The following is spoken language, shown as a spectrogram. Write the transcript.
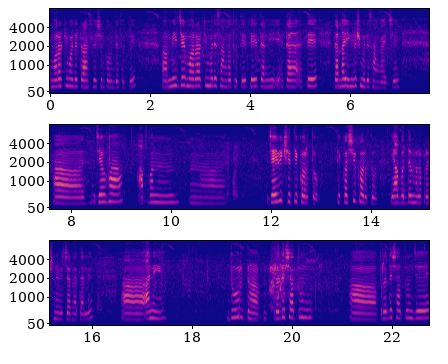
मराठीमध्ये ट्रान्सलेशन करून देत होते. मी जे मराठीमध्ये सांगत होते ते त्यांनी त्या ते त्यांना इंग्लिशमध्ये सांगायचे. जेव्हा आपण जैविक शेती करतो ते कशी करतो याबद्दल मला प्रश्न विचारण्यात आले. आणि दूर प्रदेशातून प्रदेशातून जे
